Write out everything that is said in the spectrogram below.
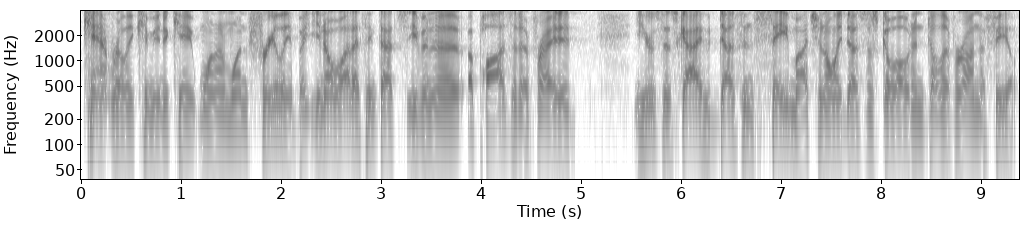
can't really communicate one on one freely. But you know what? I think that's even a, a positive, right? It, here's this guy who doesn't say much and all he does is go out and deliver on the field.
